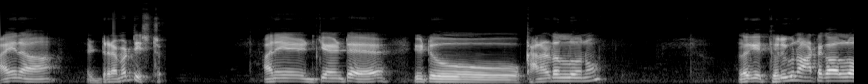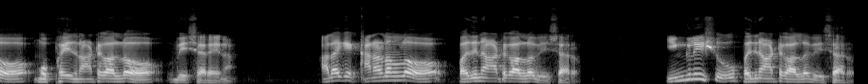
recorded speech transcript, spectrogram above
ఆయన డ్రమటిస్ట్. అని అంటే ఇటు కన్నడంలోనూ అలాగే తెలుగు నాటకాల్లో ముప్పై ఐదు నాటకాల్లో వేశారు ఆయన. అలాగే కన్నడంలో పది నాటకాల్లో వేశారు. ఇంగ్లీషు పది నాటకాల్లో వేశారు.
